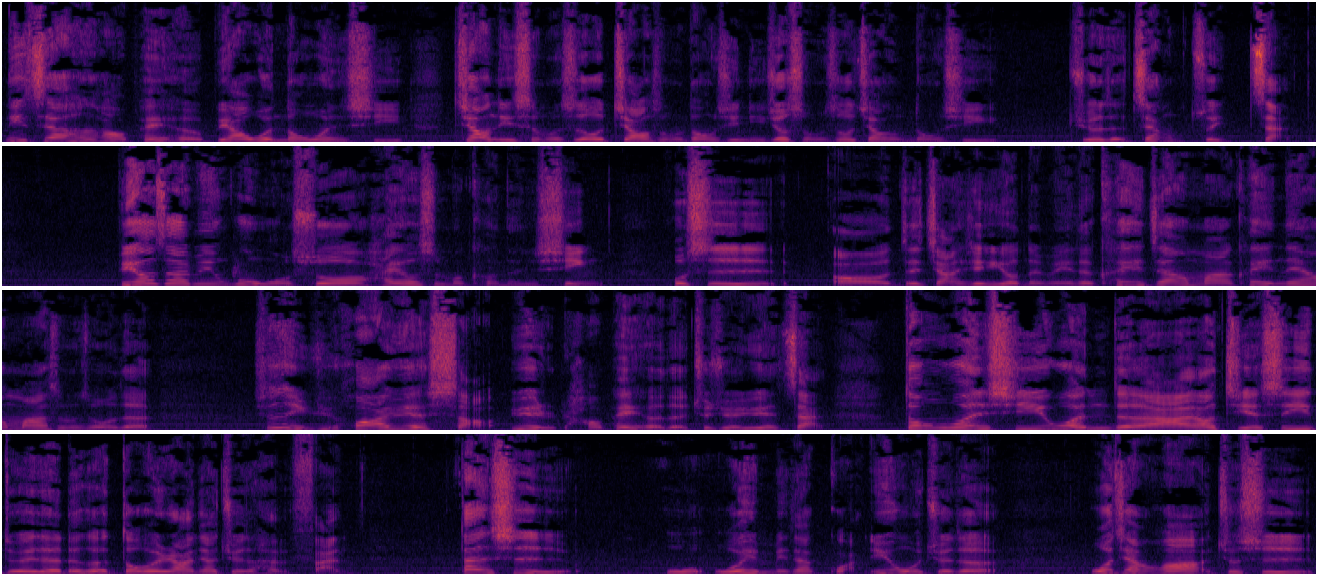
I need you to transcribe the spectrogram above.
你只要很好配合，不要问东问西，叫你什么时候教什么东西，你就什么时候教什么东西，觉得这样最赞。不要在那边问我说还有什么可能性，或是哦、再讲一些有的没的，可以这样吗？可以那样吗？什么什么的，就是你越话越少，越好配合的就觉得越赞。东问西问的啊，然后解释一堆的那个都会让人家觉得很烦。但是我我也没在管，因为我觉得我讲话就是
